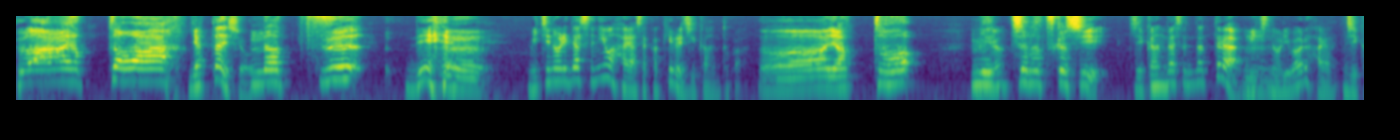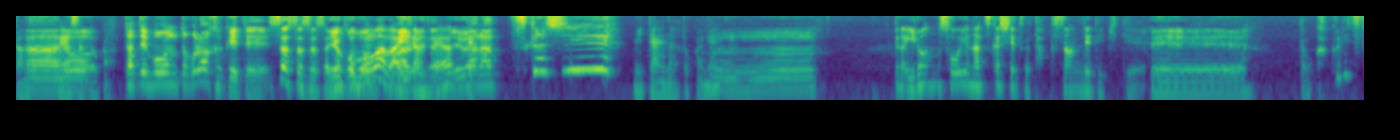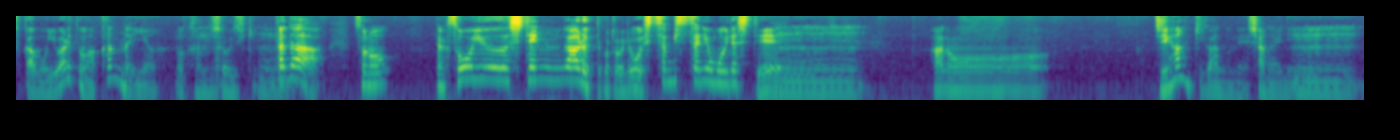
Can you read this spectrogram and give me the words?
うわー、やったわやったでしょ。ー夏。で、うん。道のり出すには速さかける時間とか。あー、やった。めっちゃ懐かしい。時間出すんだったらうん。道のり割るはや時間、速さとか、縦棒のところはかけて、そうそうそうそう横棒は割り算だようって。わ、懐かしい。みたいなとかうね、ーん。だからいろんなそういう懐かしいやつがたくさん出てきて。へでも確率とかもう言われても分かんないやんー。わかんない。正直、うんただそのなんかそういう視点があるってことを久々に思い出して、うーん。あのー自販機があるのね車内うに、ん。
